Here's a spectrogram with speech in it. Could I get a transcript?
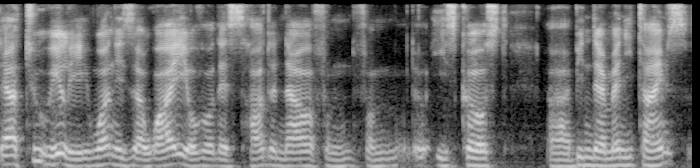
there are two really. One is Hawaii, although there's harder now from from the East Coast. Uh, I've been there many times.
